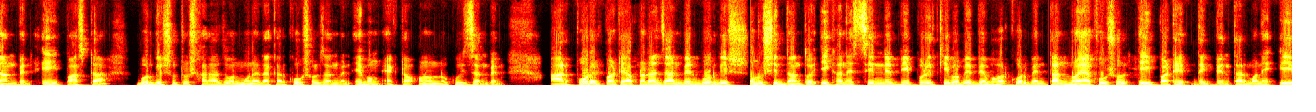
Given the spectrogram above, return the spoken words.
জানবেন। এই পাঁচটা বর্গের সূত্র সারা জীবন মনে রাখার কৌশল জানবেন এবং একটা অনন্য কুইজ জানবেন। আর পরের পার্টে আপনারা জানবেন বর্গের অনুসিদ্ধান্ত। এখানে চিহ্নের বিপরীত কীভাবে ব্যবহার করবেন তার নয়া কৌশল এই পার্টে দেখবেন। তার মানে এই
